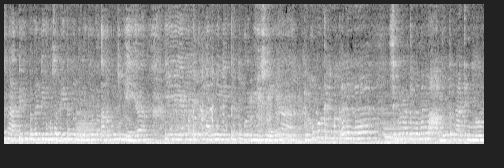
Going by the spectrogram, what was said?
Bilisan natin. Baka hindi ko masabitan ng bulag ng anak ko si Mia. Eh, matagal namin hinihintay itong graduation niya. Naku, huwag kayong mag-alala. Sigurado naman maaabutan natin yun.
